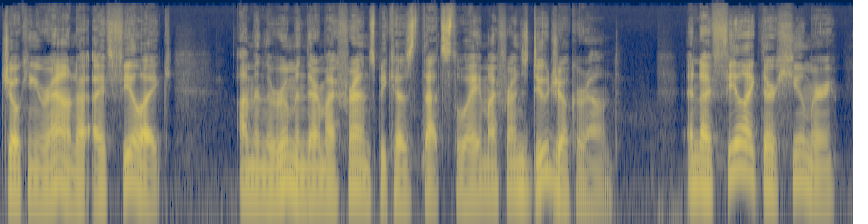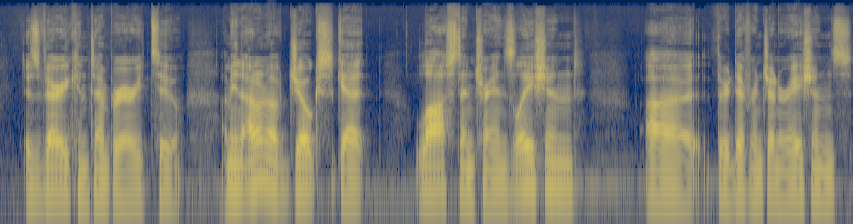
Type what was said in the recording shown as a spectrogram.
joking around, I, I feel like I'm in the room and they're my friends because that's the way my friends do joke around. And I feel like their humor is very contemporary too. I mean, I don't know if jokes get lost in translation uh, through different generations,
